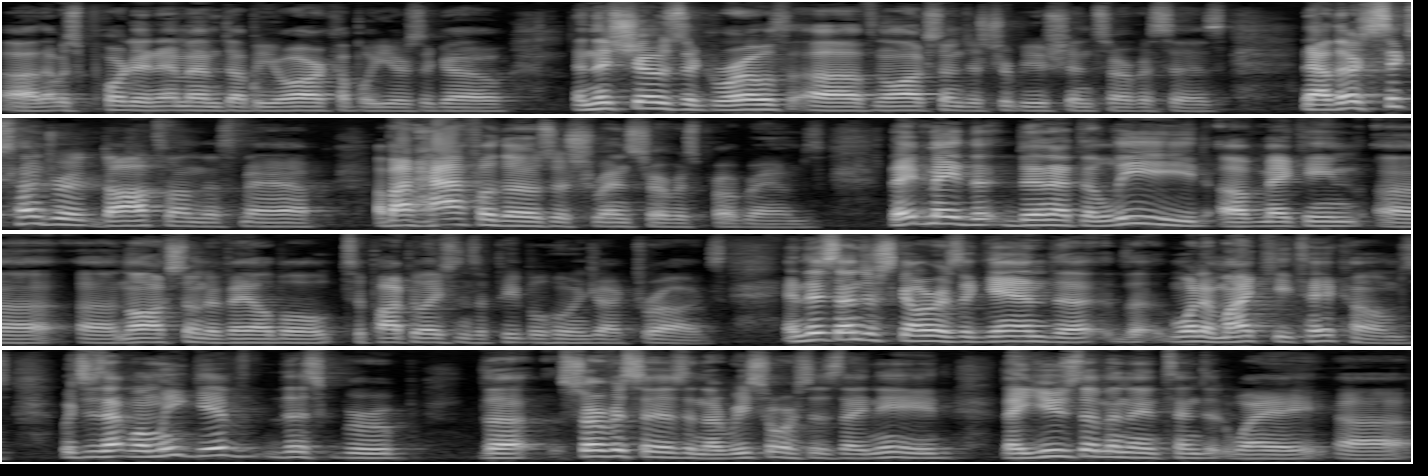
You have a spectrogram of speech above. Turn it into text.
uh, that was reported in MMWR a couple years ago. And this shows the growth of naloxone distribution services. Now, there's 600 dots on this map. About half of those are syringe service programs. They've the, been at the lead of making uh, uh, naloxone available to populations of people who inject drugs. And this underscores, again, the, the, one of my key take homes, which is that when we give this group the services and the resources they need, they use them in the intended way, uh,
